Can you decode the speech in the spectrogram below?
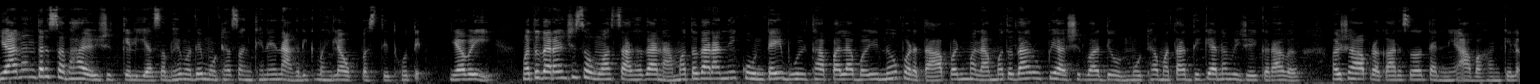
यानंतर सभा आयोजित केली. या सभेमध्ये मोठ्या संख्येने नागरिक महिला उपस्थित होते. यावेळी मतदारांशी संवाद साधताना मतदारांनी कोणत्याही भूलथापाला बळी न पडता आपण मला मतदार रूपी आशीर्वाद देऊन मोठ्या मताधिक्यानं विजयी करावं अशा प्रकारचं त्यांनी आवाहन केलं.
